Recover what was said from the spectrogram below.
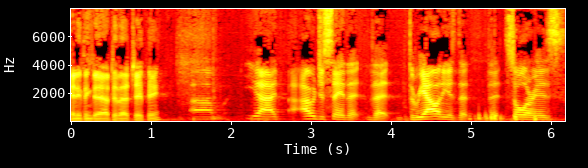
Anything to add to that, JP? Um, yeah, I, I, would just say that, that the reality is that, that solar is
